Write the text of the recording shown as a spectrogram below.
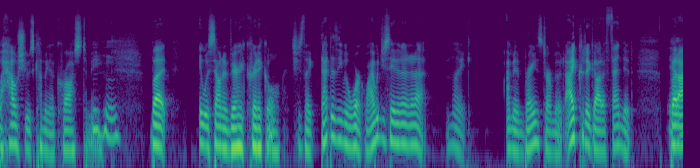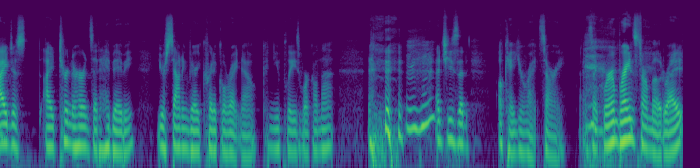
how she was coming across to me. Mm-hmm. But it was sounding very critical. She's like, "That doesn't even work. Why would you say that?" I'm like, "I'm in brainstorm mode." I could have got offended, but Yeah. I just I turned to her and said, "Hey, baby, you're sounding very critical right now. Can you please work on that?" Mm-hmm. And she said, "Okay, you're right. Sorry." It's like, "We're in brainstorm mode, right?"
